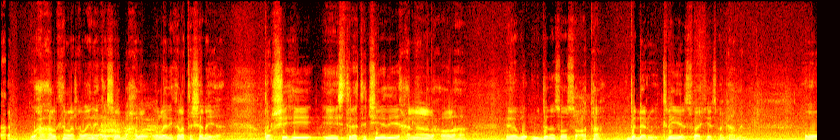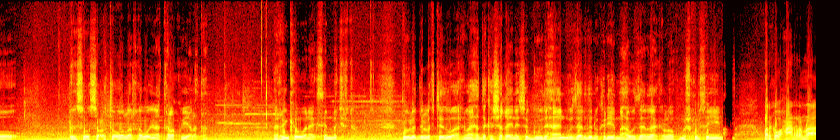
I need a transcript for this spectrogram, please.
waxaa halkan la rabaa inay ka soo baxdo oo laydinkala tashanayaa qorshihii iyo istiraatiijiyadii xanaanada xoolaha ee muddadan soo socota muddo dheer wey three years five years baan ka hadlayna oo soo socota oo la rabo inaad tala ku yeelataan. Arrin ka wanaagsan ma jirto. Dowladda lafteedu waa arrimahay hadda ka shaqaynayso guud ahaan wasaaraddan oo keliya maaha wasaaradaha kalena waa ku mashquulsan yihiin. Marka waxaan rabnaa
